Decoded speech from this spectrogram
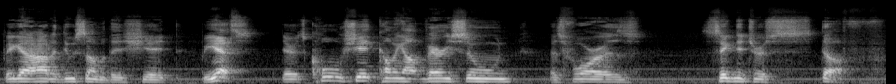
Figure out how to do some of this shit. But yes, there's cool shit coming out very soon as far as signature stuff.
